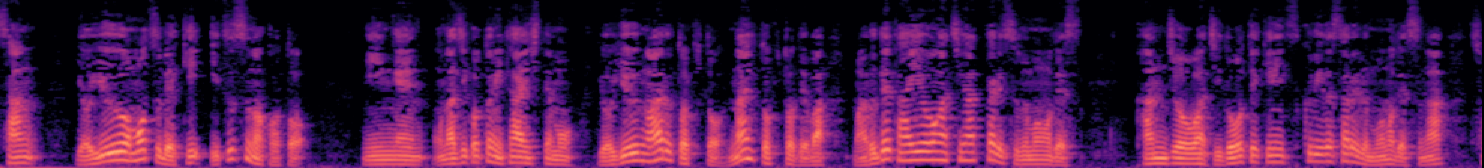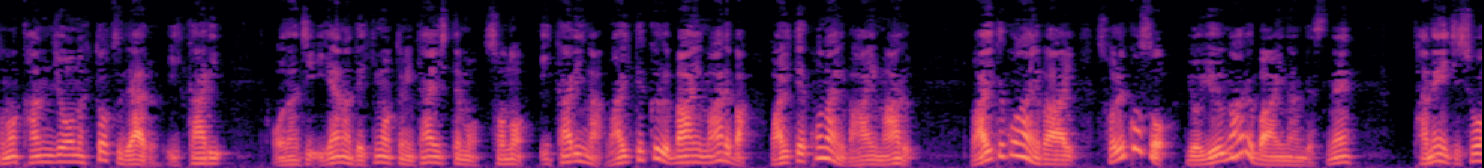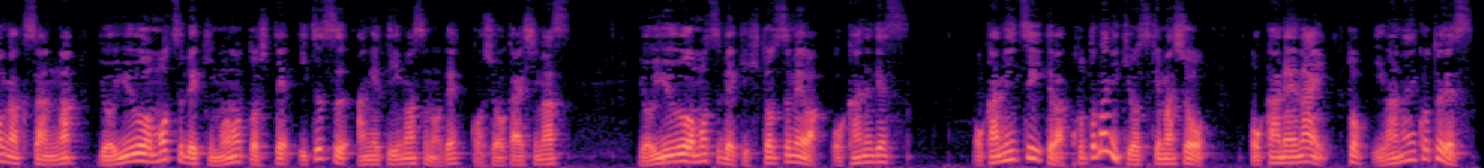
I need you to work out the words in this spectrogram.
3、余裕を持つべき5つのこと。人間、同じことに対しても余裕がある時とない時とではまるで対応が違ったりするものです。感情は自動的に作り出されるものですが、その感情の一つである怒り。同じ嫌な出来事に対しても、その怒りが湧いてくる場合もあれば、湧いてこない場合もある。湧いてこない場合、それこそ余裕がある場合なんですね。種市小学さんが余裕を持つべきものとして5つ挙げていますのでご紹介します。余裕を持つべき1つ目はお金です。お金については言葉に気をつけましょう。お金ないと言わないことです。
